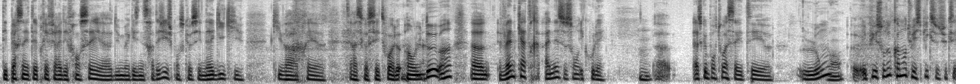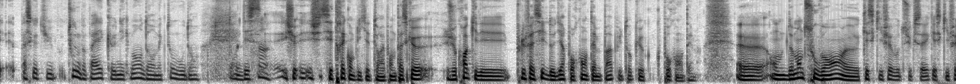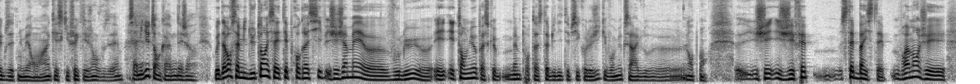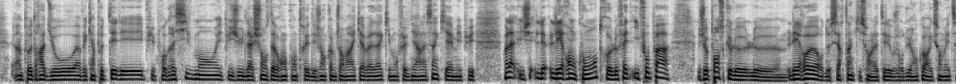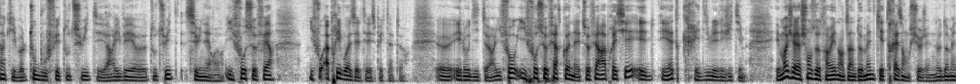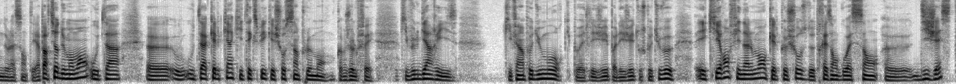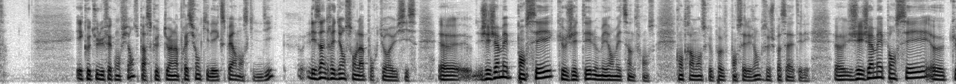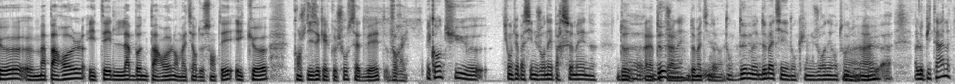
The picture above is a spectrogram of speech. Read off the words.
des personnalités préférées des Français euh, du magazine Stratégie. Je pense que c'est Nagui qui, qui va après. Euh, est-ce que c'est toi le 1 ou le 2 hein 24 euh, années se sont écoulées. Hmm. Est-ce que pour toi ça a été long. Euh, et puis surtout, comment tu expliques ce succès? Parce que tu, tout ne peut pas être uniquement dans Mektoum ou dans, dans le dessin. C'est très compliqué de te répondre parce que je crois qu'il est plus facile de dire pourquoi on t'aime pas plutôt que pourquoi on t'aime. Euh, on me demande souvent euh, qu'est-ce qui fait votre succès, qu'est-ce qui fait que vous êtes numéro un, qu'est-ce qui fait que les gens vous aiment? Ça a mis du temps quand même déjà. Oui, d'abord ça a mis du temps et ça a été progressif. J'ai jamais voulu, et, tant mieux parce que même pour ta stabilité psychologique, il vaut mieux que ça arrive lentement. J'ai fait step by step vraiment, j'ai un peu de radio, avec un peu de télé, et puis progressivement, et puis j'ai eu la chance d'avoir rencontré des gens comme Jean-Marie Cavada qui m'ont fait venir à la cinquième, et puis voilà, les rencontres, le fait, il faut pas, je pense que l'erreur le, de certains qui sont à la télé aujourd'hui encore avec son médecin, qui veulent tout bouffer tout de suite et arriver euh, tout de suite, c'est une erreur. Il faut se faire il faut apprivoiser le téléspectateur euh, et l'auditeur. Il faut, il faut se faire connaître, se faire apprécier et, être crédible et légitime. Et moi, j'ai la chance de travailler dans un domaine qui est très anxiogène, le domaine de la santé. À partir du moment où tu as, euh, où, quelqu'un qui t'explique les choses simplement, comme je le fais, qui vulgarise, qui fait un peu d'humour, qui peut être léger, pas léger, tout ce que tu veux, et qui rend finalement quelque chose de très angoissant euh, digeste, et que tu lui fais confiance parce que tu as l'impression qu'il est expert dans ce qu'il dit, les ingrédients sont là pour que tu réussisses. Euh, j'ai jamais pensé que j'étais le meilleur médecin de France, contrairement à ce que peuvent penser les gens parce que je passe à la télé. Euh, j'ai jamais pensé euh, que ma parole était la bonne parole en matière de santé et que quand je disais quelque chose, ça devait être vrai. Mais quand tu quand tu as passé une journée par semaine, deux, deux journées, deux matinées, donc deux, matinées, donc une journée en tout à, à l'hôpital,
